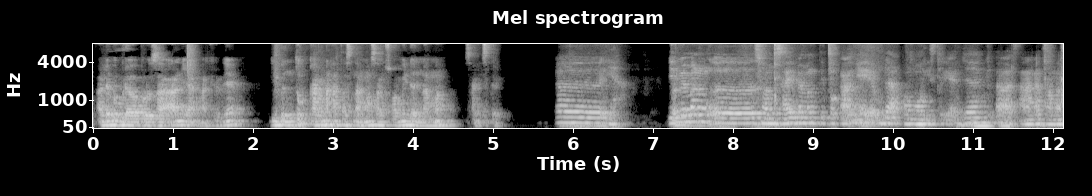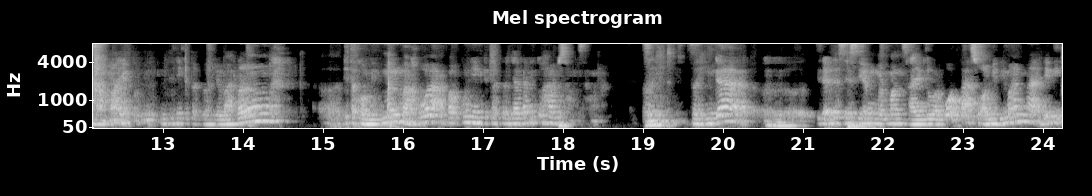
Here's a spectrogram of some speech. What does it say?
ada beberapa perusahaan yang akhirnya dibentuk karena atas nama sang suami dan nama sang istri. Eh, ya. Jadi memang eh, suami saya memang tipikalnya ya udah apa mau istri aja kita laksanakan sama-sama yang penting intinya kita kerja bareng eh, kita komitmen bahwa apa pun yang kita kerjakan itu harus sama-sama. Se- sehingga eh, tidak ada sesi yang memang saya keluar kota suami di mana. Jadi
